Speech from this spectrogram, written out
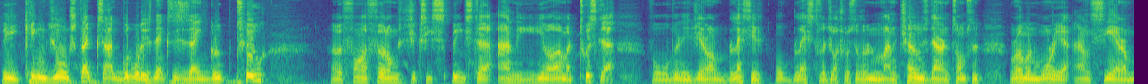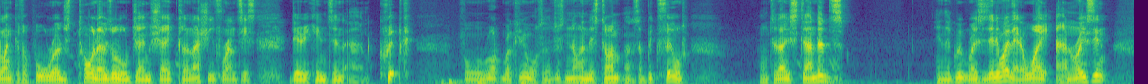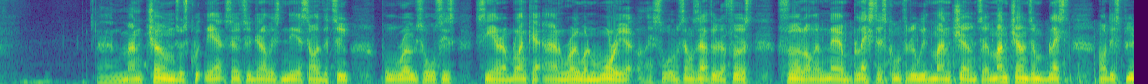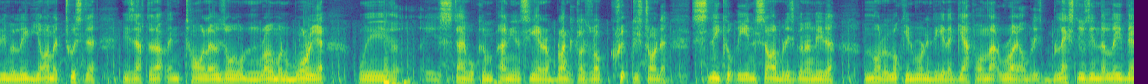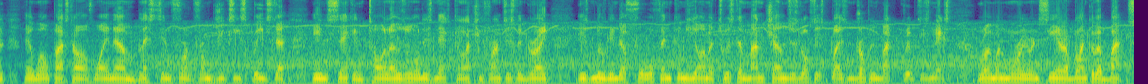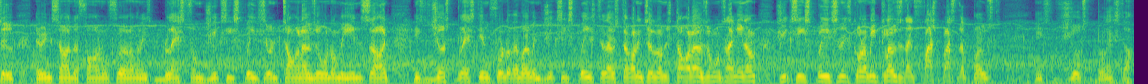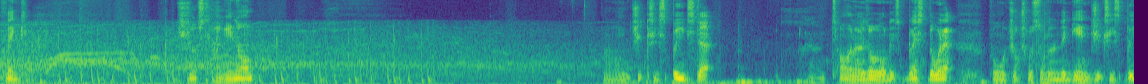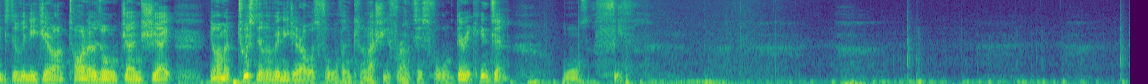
The King George Stakes at Goodwood is next. This is a Group 2. Over five furlongs, Gixie Speedster and the a Twister for Vinnie Gerard, Blessed or Blessed for Joshua Sutherland, Manchones, Darren Thompson, Roman Warrior and Sierra Blanca for Paul Rhodes, Tylo's Oil, James Shea, Clanashi Francis, Derek Hinton and Crypt for Rod McLean. So just nine this time. That's a big field on today's standards. In the group races anyway, they're away and racing. And Manchones was quickly out, so to this near side the two Paul Rhodes horses, Sierra Blanca and Roman Warrior. They sort themselves out through the first furlong, and now Blessed has come through with Manchones. So Manchones and Blessed are disputing the lead. Yima Twister is after that, then Tylo's Oiled and Roman Warrior with his stable companion Sierra Blanca close well. Crypt is trying to sneak up the inside, but he's going to need a lot of luck in running to get a gap on that rail. But it's Blessed who's in the lead then. They're well past halfway now, and Blessed in front from Jixie Speedster in second. Tylo's Oiled is next. Kalachi Francis the Grey is moved into fourth. Then comes Yima Twister. Manchones has lost its place and dropping back. Crypt is next. Roman Warrior and Sierra Blanca the back two. They're inside the final furlong, and it's Blessed from Jixie Speedster and Tylo's all on the inside. It's just Blessed in front at the moment. Jixie speeds to those starting to lunge. Tylo's all hanging on. Jixie Speedster it's going to be close as they flash past the post. It's just blessed, I think. Just hanging on. Um, Jixie Speedster and Tylo's Oil. It's blessed the winner for Joshua Sutherland again. Jixie Speedster, Vinnie Gerard, Tylo's Oil, James Shea. I'm a twister for Vinnie Gerard was fourth, and Clanashi Francis for Derek Hinton was fifth.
